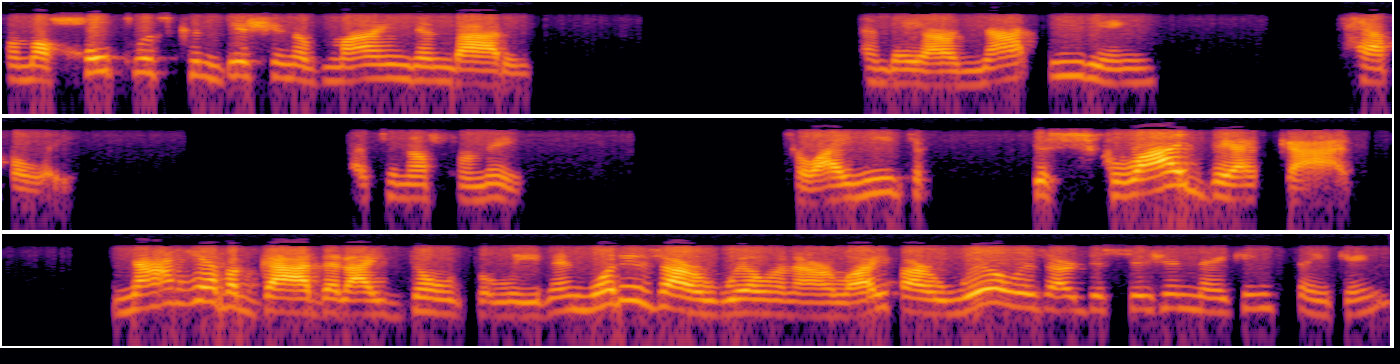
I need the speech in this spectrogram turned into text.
from a hopeless condition of mind and body. And they are not eating happily. That's enough for me. So I need to describe that God, not have a God that I don't believe in. What is our will in our life? Our will is our decision making thinking,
